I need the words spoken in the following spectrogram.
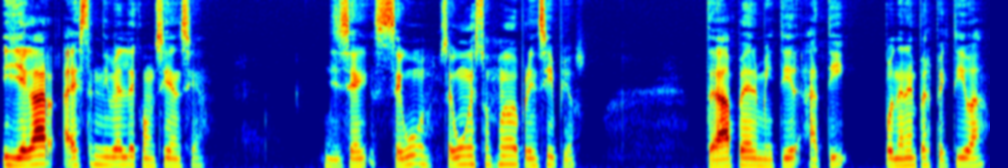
Y llegar a este nivel de conciencia, según, según estos nuevos principios, te va a permitir a ti poner en perspectiva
